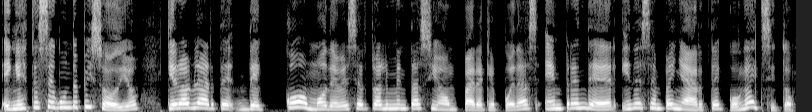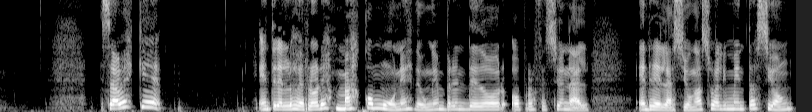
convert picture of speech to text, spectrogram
En este segundo episodio quiero hablarte de cómo debe ser tu alimentación para que puedas emprender y desempeñarte con éxito. ¿Sabes que entre los errores más comunes de un emprendedor o profesional en relación a su alimentación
